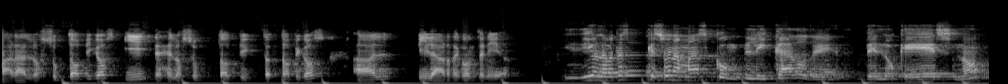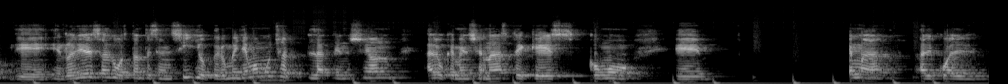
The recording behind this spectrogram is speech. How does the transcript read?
para los subtópicos y desde los subtópicos al pilar de contenido. Y digo, la verdad es que suena más complicado de, de lo que es, ¿no? Eh, en realidad es algo bastante sencillo, pero me llamó mucho la atención algo que mencionaste, que es como eh, tema al cual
